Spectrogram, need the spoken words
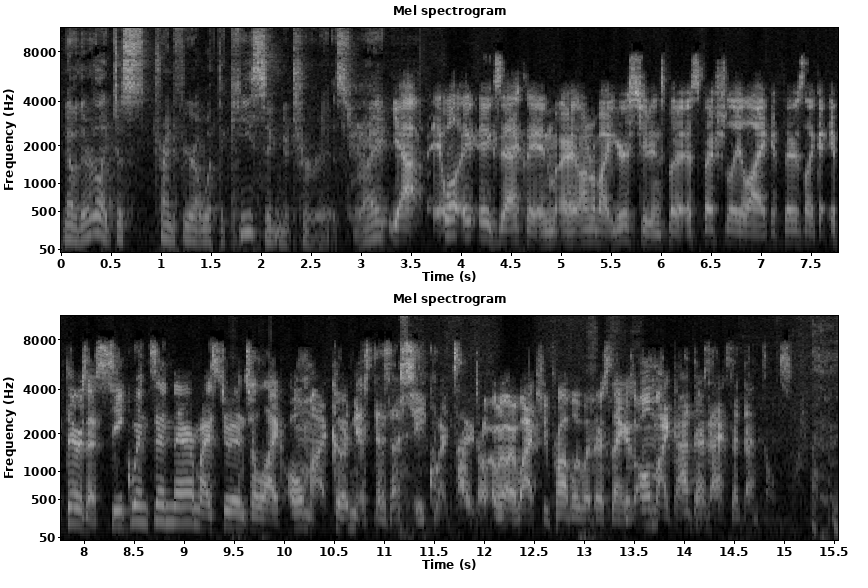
No, they're like just trying to figure out what the key signature is, right? Yeah, well, exactly. And I don't know about your students, but especially like if there's like a, if there's a sequence in there, my students are like, "Oh my goodness, there's a sequence." I don't. Well, actually, probably what they're saying is, "Oh my god, there's accidentals."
